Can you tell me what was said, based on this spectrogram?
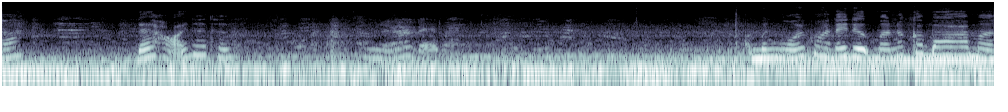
Hả? Để hỏi nó thử. Mình mình ngồi ngoài đây được mà, nó có bo mà.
